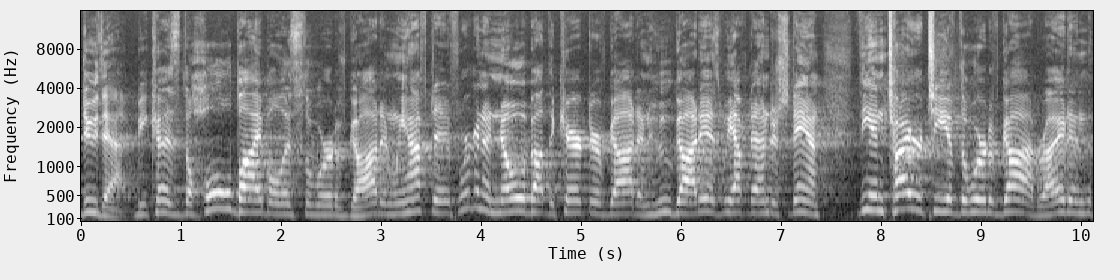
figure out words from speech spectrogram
do that because the whole Bible is the Word of God, and we have to, if we're going to know about the character of God and who God is, we have to understand the entirety of the Word of God, right? And,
